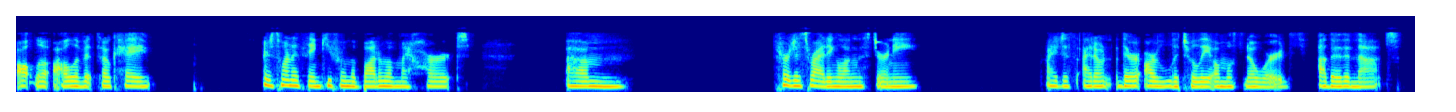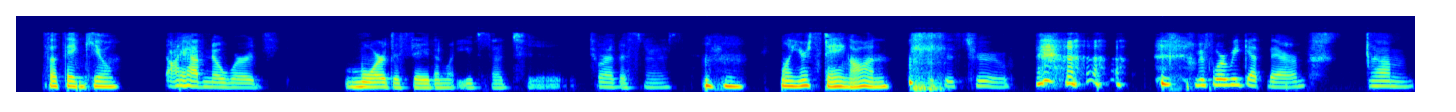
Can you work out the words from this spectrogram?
All, all of it's okay. I just want to thank you from the bottom of my heart, um, for just riding along this journey. I just, I don't, there are literally almost no words other than that. So thank you. I have no words more to say than what you've said to to our listeners. Mm-hmm. Well, you're staying on. this is true. before we get there, um,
